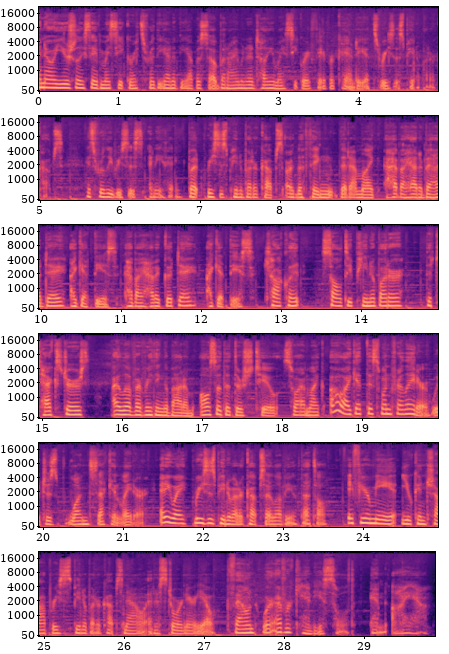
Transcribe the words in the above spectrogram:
I know I usually save my secrets for the end of the episode, but I'm going to tell you my secret favorite candy. It's Reese's Peanut Butter Cups. It's really Reese's anything, but Reese's Peanut Butter Cups are the thing that I'm like, have I had a bad day? I get these. Have I had a good day? I get these. Chocolate, salty peanut butter, the textures. I love everything about them. Also, that there's two. So I'm like, oh, I get this one for later, which is one second later. Anyway, Reese's Peanut Butter Cups, I love you. That's all. If you're me, you can shop Reese's Peanut Butter Cups now at a store near you, found wherever candy is sold. And I am.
